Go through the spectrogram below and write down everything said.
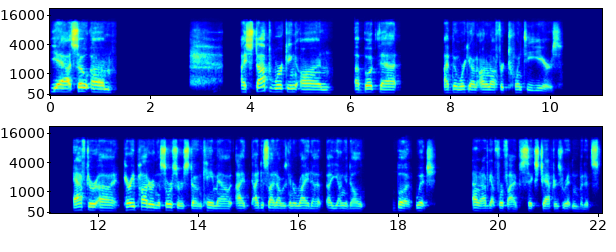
Yeah, so um, I stopped working on a book that I've been working on on and off for 20 years. after uh, Harry Potter and the Sorcerer's Stone came out, I, I decided I was going to write a, a young adult book, which I don't know. I've got four, five, six chapters written, but it's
